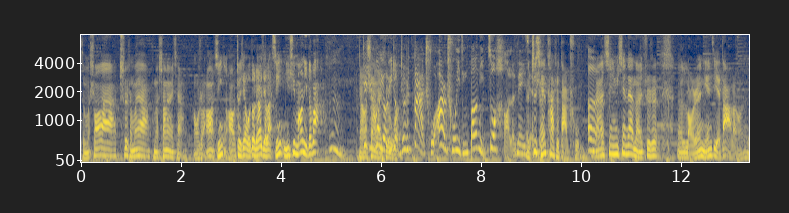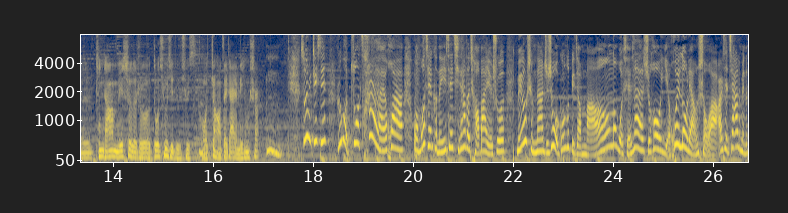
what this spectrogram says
怎么烧啊？吃什么呀？跟他商量一下。然后我说啊，行，好，这些我都了解了，行，你去忙你的吧。嗯，这时候有一种就是大厨、二厨已经帮你做好了那一呃件事。之前他是大厨，嗯然后现因为现在呢，就是呃老人年纪也大了，呃平常没事的时候多休息多休息。嗯我正好在家也没什么事儿，嗯所以这些如果做菜来话，广播前可能一些其他的潮爸也说没有什么呢，只是我工作比较忙，那我闲下来的时候也会露两手啊，而且家里面的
